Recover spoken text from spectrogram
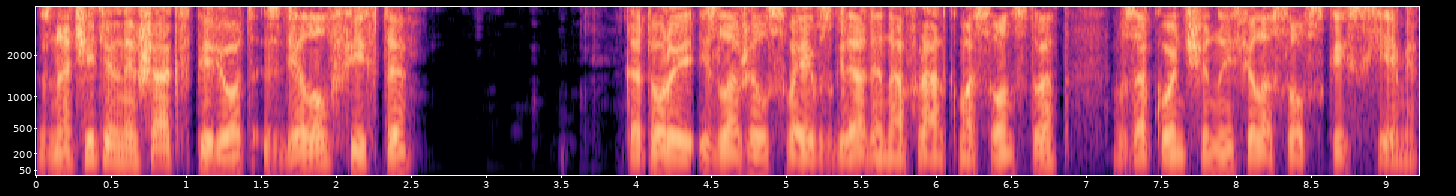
Значительный шаг вперед сделал Фихте, который изложил свои взгляды на франкмасонство в законченной философской схеме.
